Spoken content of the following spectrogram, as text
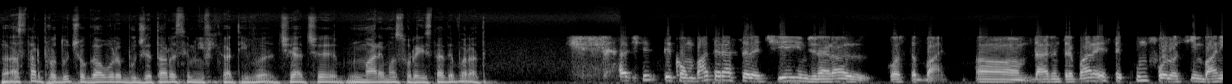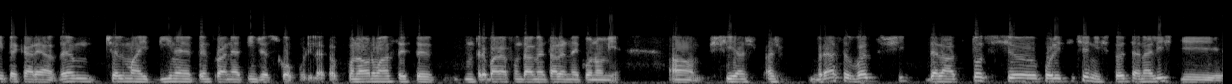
asta ar produce o gaură bugetară semnificativă, ceea ce în mare măsură este adevărat. Știți, combaterea sărăciei în general costă bani. Uh, dar întrebarea este cum folosim banii pe care avem cel mai bine pentru a ne atinge scopurile. Că până la urmă asta este întrebarea fundamentală în economie. Uh, și aș, aș vrea să văd și de la toți uh, politicienii și toți analiștii uh,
